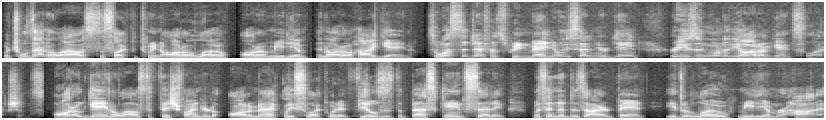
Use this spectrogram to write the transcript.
which will then allow us to select between Auto Low, Auto Medium, and Auto High Gain. So what's the difference between manually setting your gain or using one of the auto gain selections? Auto gain allows the fish finder to automatically select what it feels is the best gain setting within a desired band, either low, medium, or high.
